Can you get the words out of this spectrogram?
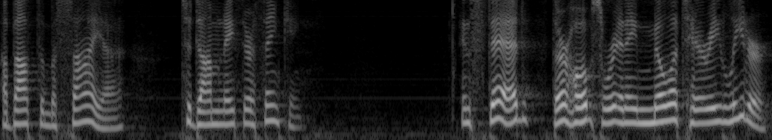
about the Messiah to dominate their thinking. Instead, their hopes were in a military leader.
